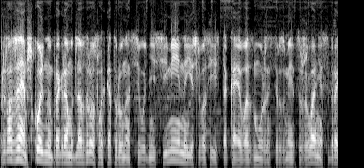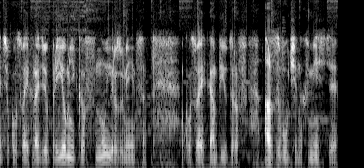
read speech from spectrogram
Продолжаем школьную программу для взрослых, которая у нас сегодня семейная. Если у вас есть такая возможность, разумеется, желание, собирайтесь около своих радиоприемников. Ну и, разумеется, около своих компьютеров, озвученных вместе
